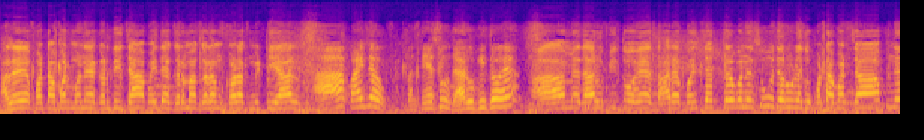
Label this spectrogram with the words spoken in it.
હાલે ફટાફટ મને કરતી ચા પી દે ગરમા ગરમ કડક મીઠી હાલ. હા પાઈ દઉં. પણ તે શું દારૂ પીધો હે? હા મેં દારૂ પીધો હે. તારે પંચાયત કરવાની શું જરૂર હે? તું ફટાફટ ચા આપને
